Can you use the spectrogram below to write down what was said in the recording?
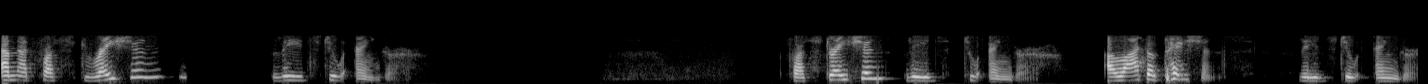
And that frustration leads to anger. Frustration leads to anger. A lack of patience leads to anger.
